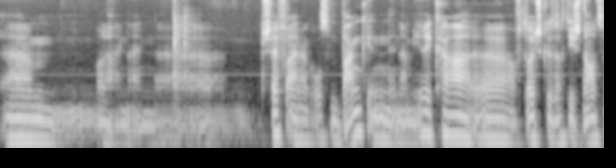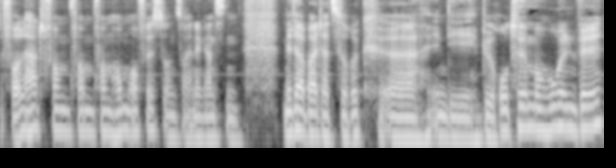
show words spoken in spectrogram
ähm, oder ein, ein äh, Chef einer großen Bank in, in Amerika, äh, auf Deutsch gesagt, die Schnauze voll hat vom, vom, vom Homeoffice und seine ganzen Mitarbeiter zurück äh, in die Bürotürme holen will,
